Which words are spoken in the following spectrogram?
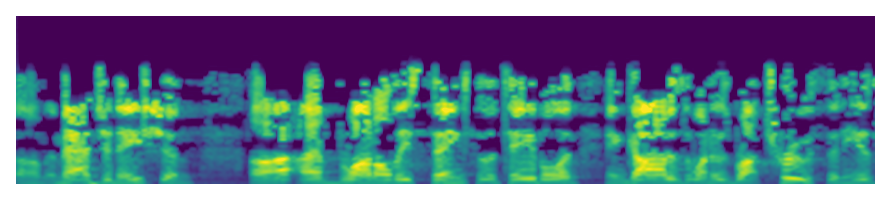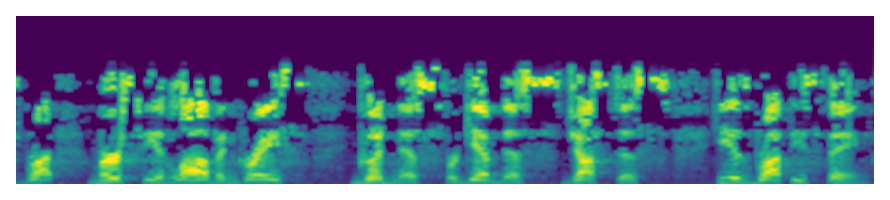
um, imagination. Uh, I've brought all these things to the table, and, and God is the one who's brought truth, and He has brought mercy and love and grace, goodness, forgiveness, justice. He has brought these things.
